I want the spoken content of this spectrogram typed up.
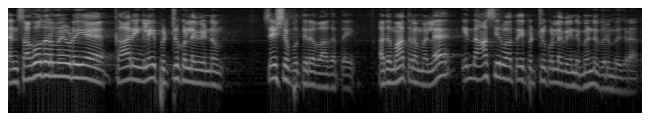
தன் சகோதரனுடைய காரியங்களை பெற்றுக்கொள்ள வேண்டும்? சேஷபுத்திர பாகத்தை. அது மாத்திரமல்ல இந்த ஆசீர்வாதத்தை பெற்றுக்கொள்ள வேண்டும் என்று விரும்புகிறார்.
